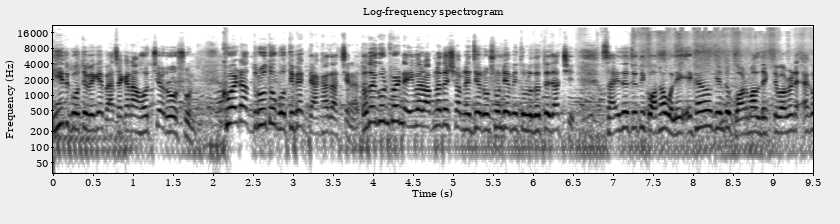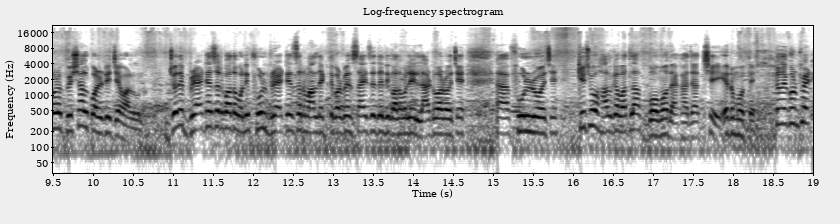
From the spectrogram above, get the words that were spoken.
ধীর গতিবেগে বেচা কেনা হচ্ছে রসুন। খুব একটা দ্রুত গতিবেগ দেখা যাচ্ছে না। তো দেখুন ফ্রেন্ড এইবার আপনাদের সামনে যে রসুনটি আমি তুলে ধরতে যাচ্ছি সাইজের যদি কথা বলি এখানেও কিন্তু গরমাল দেখতে পারবেন একেবারে স্পেশাল কোয়ালিটির যে মালগুলো। যদি ব্রাইটনেসের কথা বলি ফুল ব্রাইটনেসের মাল দেখতে পারবেন সাইজে যদি কথা বলি লাডুয়া রয়েছে ফুল রয়েছে কিছু হালকা পাতলা বোমও দেখা যাচ্ছে এর মধ্যে। তো দেখুন ফ্রেন্ড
